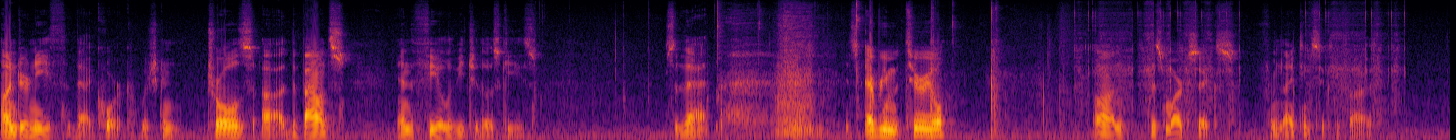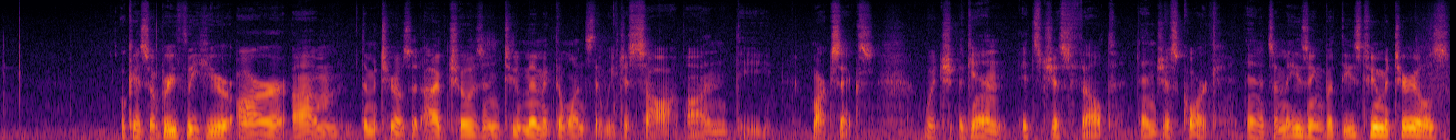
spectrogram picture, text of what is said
underneath that cork, which controls uh, the bounce and the feel of each of those keys. So that is every material on this Mark 6 from 1965. Okay, so briefly here are um, the materials that I've chosen to mimic the ones that we just saw on the Mark 6, which again, it's just felt and just cork, and it's amazing, but these two materials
